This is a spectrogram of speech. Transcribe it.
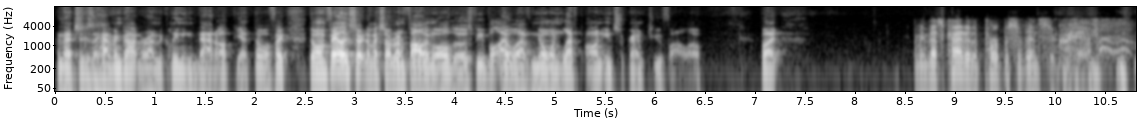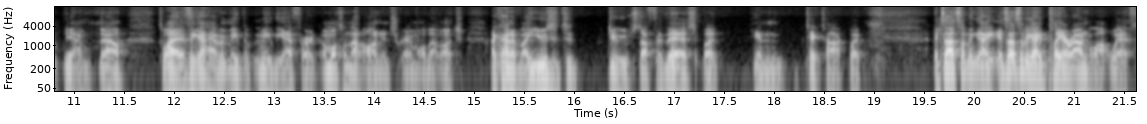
and that's just because I haven't gotten around to cleaning that up yet. Though if I though I'm fairly certain if I start unfollowing all those people, I will have no one left on Instagram to follow. But I mean, that's kind of the purpose of Instagram. yeah, no, that's why I think I haven't made the made the effort. I'm also not on Instagram all that much. I kind of I use it to do stuff for this, but in TikTok, but it's not something I it's not something I play around a lot with.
